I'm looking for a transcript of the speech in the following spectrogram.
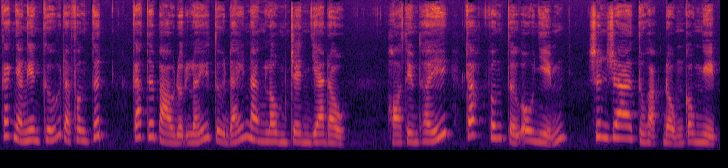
các nhà nghiên cứu đã phân tích các tế bào được lấy từ đáy nang lông trên da đầu. Họ tìm thấy các phân tử ô nhiễm sinh ra từ hoạt động công nghiệp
